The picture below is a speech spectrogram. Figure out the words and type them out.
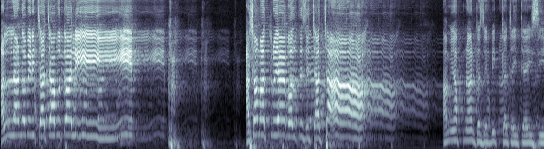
আল্লাহ নবীর চাচা আবু তালিব আসা মাত্র বলতেছে, চাচা, আমি আপনার কাছে ভিক্ষা চাইতে আইছি।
